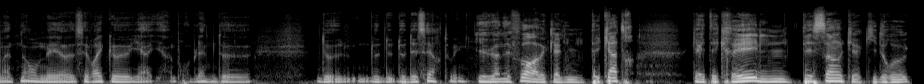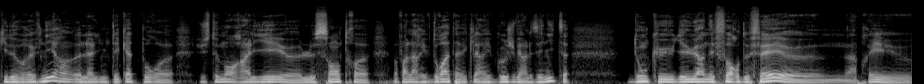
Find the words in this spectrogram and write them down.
maintenant. Mais euh, c'est vrai qu'il y a un problème de, de, oui. Il y a eu un effort avec la ligne T4 qui a été créée, une ligne T5 qui, qui devrait venir, hein, la ligne T4 pour euh, justement rallier euh, le centre, euh, enfin la rive droite avec la rive gauche vers le zénith. Donc euh, il y a eu un effort de fait. euh, après, euh,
